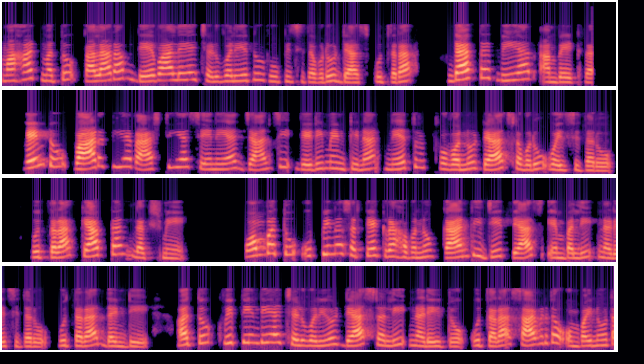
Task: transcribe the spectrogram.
ಮಹಾತ್ ಮತ್ತು ಕಲಾರಾಮ್ ದೇವಾಲಯ ಚಳುವಳಿಯನ್ನು ರೂಪಿಸಿದವರು ಡ್ಯಾಸ್ ಉತ್ತರ ಡಾಕ್ಟರ್ ಬಿಆರ್ ಅಂಬೇಡ್ಕರ್. ಎಂಟು, ಭಾರತೀಯ ರಾಷ್ಟ್ರೀಯ ಸೇನೆಯ ಝಾನ್ಸಿ ರೆಡಿಮೆಂಟಿನ ನೇತೃತ್ವವನ್ನು ಡ್ಯಾಸ್ ರವರು ವಹಿಸಿದರು ಉತ್ತರ, ಕ್ಯಾಪ್ಟನ್ ಲಕ್ಷ್ಮಿ. ಒಂಬತ್ತು, ಉಪ್ಪಿನ ಸತ್ಯಾಗ್ರಹವನ್ನು ಗಾಂಧೀಜಿ ಡ್ಯಾಸ್ ಎಂಬಲ್ಲಿ ನಡೆಸಿದರು. ಉತ್ತರ, ದಂಡಿ. ಹತ್ತು, ಕ್ವಿಟ್ ಇಂಡಿಯಾ ಚಳುವಳಿಯು ಡ್ಯಾಸ್ ರಲ್ಲಿ ನಡೆಯಿತು. ಉತ್ತರ, ಸಾವಿರದ ಒಂಬೈನೂರ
